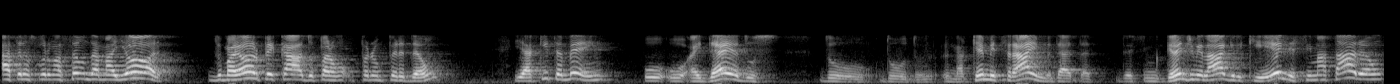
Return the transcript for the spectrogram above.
a transformação da maior, do maior pecado para um, para um perdão. E aqui também o, o, a ideia dos, do, do, do Mitzrayim, da, da, desse grande milagre que eles se mataram,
